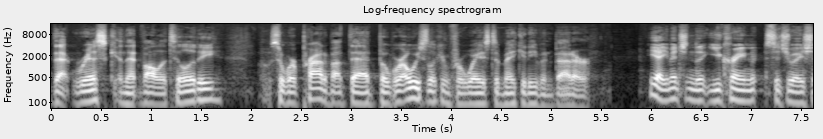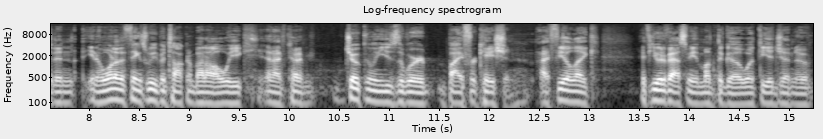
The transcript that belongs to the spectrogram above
that risk and that volatility. So we're proud about that, but we're always looking for ways to make it even better. Yeah, you mentioned the Ukraine situation, and you know one of the things we've been talking about all week, and I've kind of jokingly used the word bifurcation. I feel like if you would have asked me a month ago what the agenda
